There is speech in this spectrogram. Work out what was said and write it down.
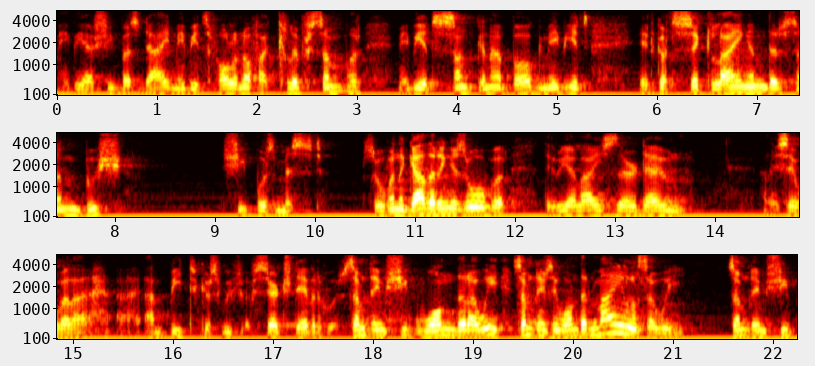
maybe a sheep has died. Maybe it's fallen off a cliff somewhere. Maybe it's sunk in a bog. Maybe it's, it got sick lying under some bush. Sheep was missed. So when the gathering is over, they realize they're down. And they say, Well, I, am beat because we've searched everywhere. Sometimes sheep wander away. Sometimes they wander miles away. Sometimes sheep,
